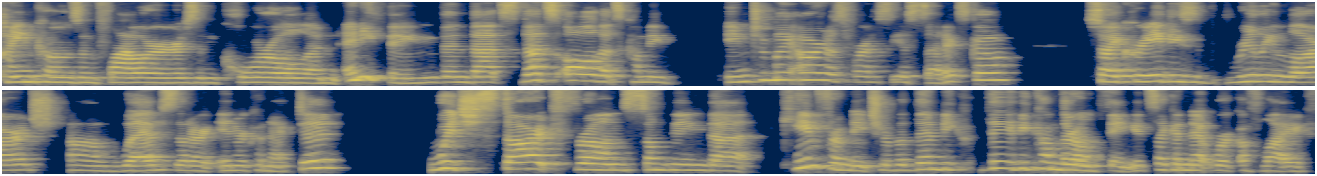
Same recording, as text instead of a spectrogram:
pine cones and flowers and coral and anything, then that's that's all that's coming into my art as far as the aesthetics go. So I create these really large uh, webs that are interconnected, which start from something that came from nature, but then be- they become their own thing. It's like a network of life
